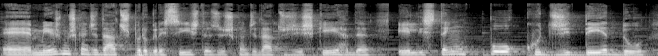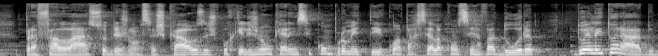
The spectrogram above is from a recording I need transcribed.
É, mesmo os candidatos progressistas, os candidatos de esquerda, eles têm um pouco de dedo para falar sobre as nossas causas, porque eles não querem se comprometer com a parcela conservadora do eleitorado.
